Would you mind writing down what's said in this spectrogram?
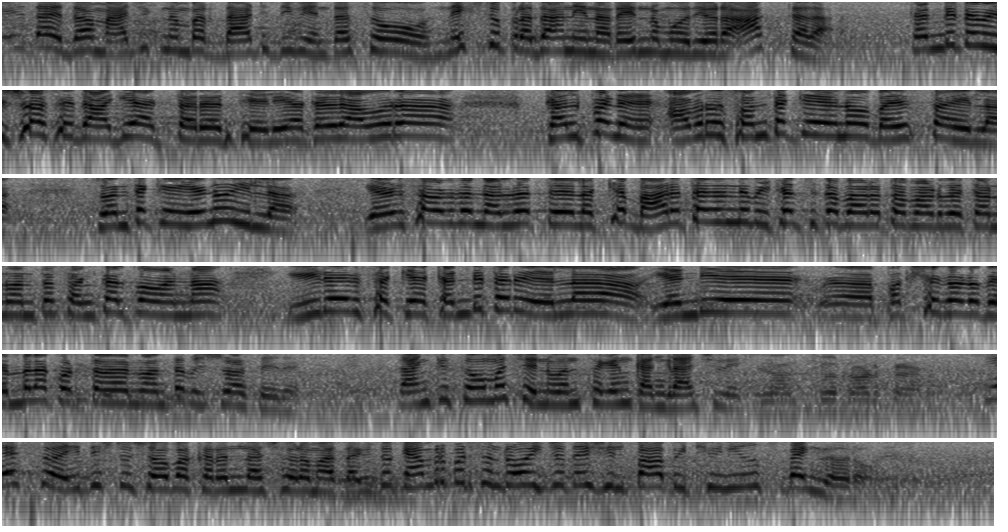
ಹೇಳ್ತಾ ಇದ್ದ ಮ್ಯಾಜಿಕ್ ನಂಬರ್ ದಾಟಿದ್ದೀವಿ ಅಂತ. ಸೊ ನೆಕ್ಸ್ಟ್ ಪ್ರಧಾನಿ ನರೇಂದ್ರ ಮೋದಿಯವರು ಆಗ್ತಾರಾ? ಖಂಡಿತ ವಿಶ್ವಾಸ ಇದು ಆಗೇ ಆಗ್ತಾರೆ ಅಂತ ಹೇಳಿ. ಯಾಕಂದರೆ ಅವರ ಕಲ್ಪನೆ ಅವರು ಸ್ವಂತಕ್ಕೆ ಏನೋ ಬಯಸ್ತಾ ಇಲ್ಲ. ಸ್ವಂತಕ್ಕೆ ಏನೂ ಇಲ್ಲ. ಎರಡು ಸಾವಿರದ ನಲವತ್ತೇಳಕ್ಕೆ ಭಾರತವನ್ನು ವಿಕಸಿತ ಭಾರತ ಮಾಡಬೇಕನ್ನುವಂಥ ಸಂಕಲ್ಪವನ್ನು ಈಡೇರಿಸೋಕ್ಕೆ ಖಂಡಿತ ಎಲ್ಲ ಎನ್ ಡಿ ಎ ಪಕ್ಷಗಳು ಬೆಂಬಲ ಕೊಡ್ತವೆ ಅನ್ನುವಂಥ ವಿಶ್ವಾಸ ಇದೆ. Thank you so much and one second congratulations ಇದಿಷ್ಟು ಶೋಭಾ ಕರಂದ್ಲಾಜ್ ಅವರ ಮಾತಾಗಿದ್ದು. ಕ್ಯಾಮ್ರಾ ಪರ್ಸನ್ ರೋಹಿತ್ ಜೊತೆ ಶಿಲ್ಪಾ ಬಿಟ್ಯೂ ನ್ಯೂಸ್ ಬೆಂಗಳೂರು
